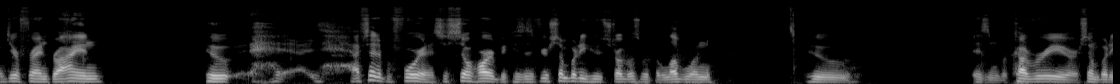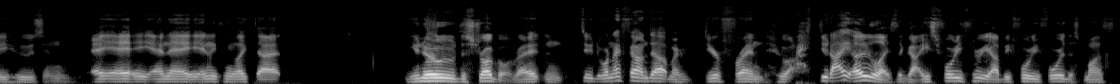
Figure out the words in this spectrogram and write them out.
my dear friend Brian, who I've said it before, and it's just so hard because if you're somebody who struggles with a loved one who is in recovery or somebody who's in AA, NA, anything like that, you know the struggle, right? And dude, when I found out my dear friend, who, I dude, I idolize the guy. He's 43. I'll be 44 this month.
